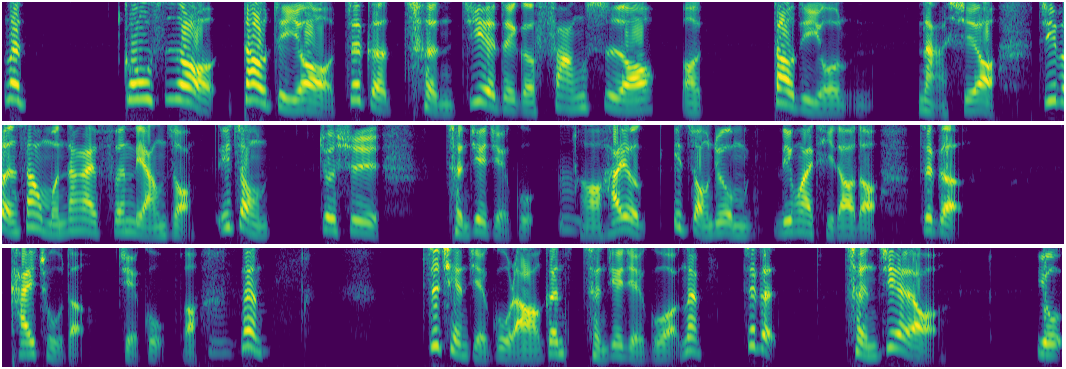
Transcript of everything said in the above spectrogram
那公司哦，到底哦，这个惩戒的一个方式哦，哦，到底有哪些哦？基本上我们大概分两种，一种就是惩戒解雇，嗯，哦，还有一种就是我们另外提到的、哦、这个。开除的解雇哦，那之前解雇然后跟惩戒解雇哦，那这个惩戒哦，有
